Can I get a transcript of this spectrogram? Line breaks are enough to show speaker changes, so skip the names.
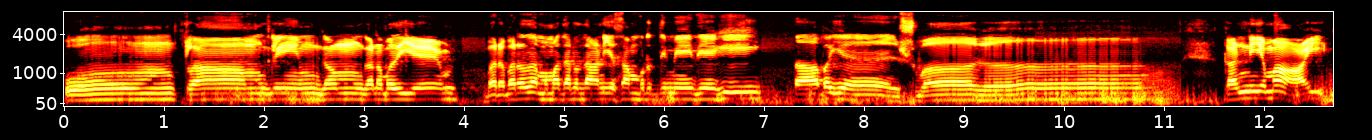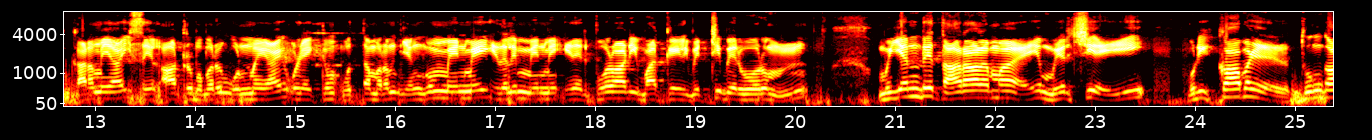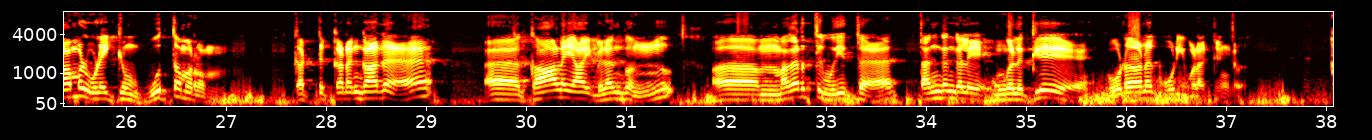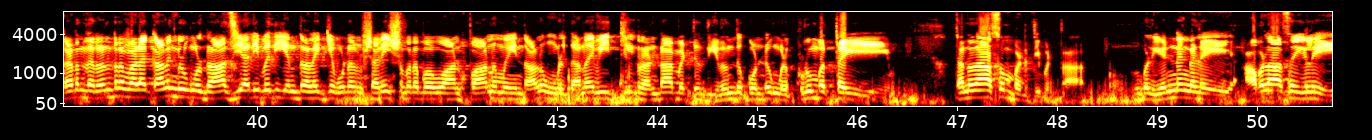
ஓம் க்ளாம் க்ளீம் கம் கணபதியே. பரபரத மமதனதானிய சம்பிருத்தி மே தேகி தாபய ஸ்வாக. கண்ணியமாய் கடமையாய் செயல் ஆற்றுபவர் உண்மையாய் உழைக்கும் உத்தமரும் எங்கும் மேன்மை இதழும் மேன்மை இதில் போராடி வாழ்க்கையில் வெற்றி பெறுவோரும். முயன்று தாராளமாய் முயற்சியை முடிக்காமல் தூங்காமல் உழைக்கும் உத்தமரும். கட்டுக்கடங்காத காளையாய் விளங்கும் மகரத்து உதித்த தங்கங்களே உங்களுக்கு கோடான கோடி வழக்கங்கள் கடந்த ரெண்டரை வேட காலங்கள் உங்கள் ராசியாதிபதி என்று அழைக்கப்படும் சனீஸ்வர பகவான் பானுமைந்தாலும் உங்கள் தன வீட்டில் ரெண்டாம் இடத்தில் இருந்து கொண்டு உங்கள் குடும்பத்தை தனநாசம் படுத்திவிட்டார். உங்கள் எண்ணங்களை அவலாசைகளை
